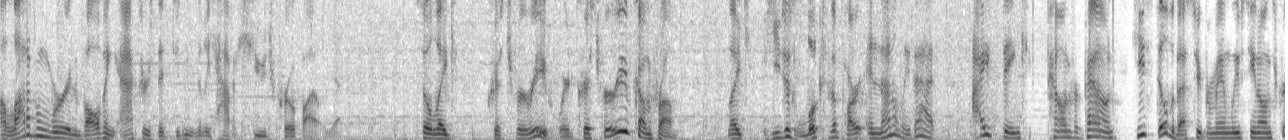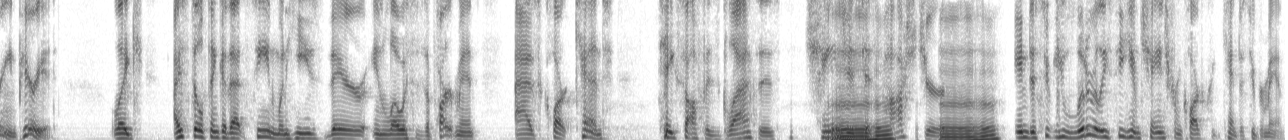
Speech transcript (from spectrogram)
a lot of them were involving actors that didn't really have a huge profile yet. So like Christopher Reeve, where'd Christopher Reeve come from? Like he just looked the part, and not only that, I think pound for pound, he's still the best Superman we've seen on screen. Period. Like I still think of that scene when he's there in Lois's apartment as Clark Kent takes off his glasses, changes Mm-hmm. his posture into super. You literally see him change from Clark Kent to Superman,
